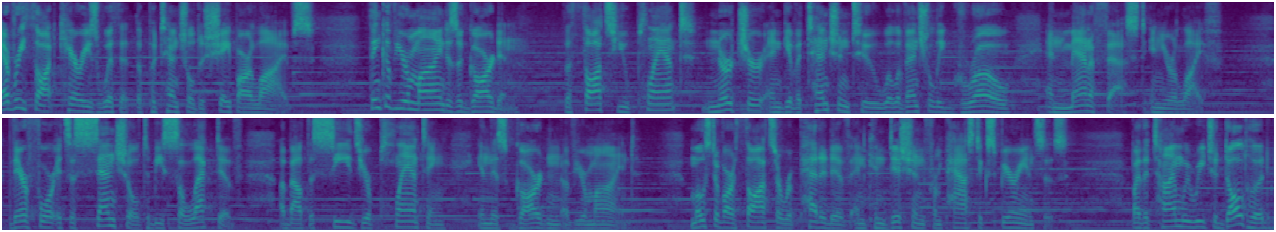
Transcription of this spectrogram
Every thought carries with it the potential to shape our lives. Think of your mind as a garden. The thoughts you plant, nurture, and give attention to will eventually grow and manifest in your life. Therefore, it's essential to be selective about the seeds you're planting in this garden of your mind. Most of our thoughts are repetitive and conditioned from past experiences. By the time we reach adulthood,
